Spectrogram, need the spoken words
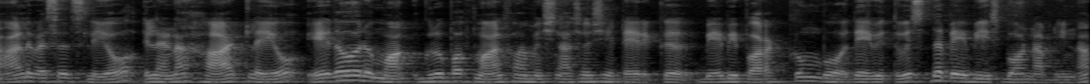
நாலு வெசல்ஸ்லேயோ இல்லைனா ஹார்ட்லேயோ ஏதோ ஒரு மா குரூப் ஆஃப் மால்ஃபார்மேஷன் அசோசியேட் இருக்குது பேபி பிறக்கும் போதே with which the baby is born அப்படின்னா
